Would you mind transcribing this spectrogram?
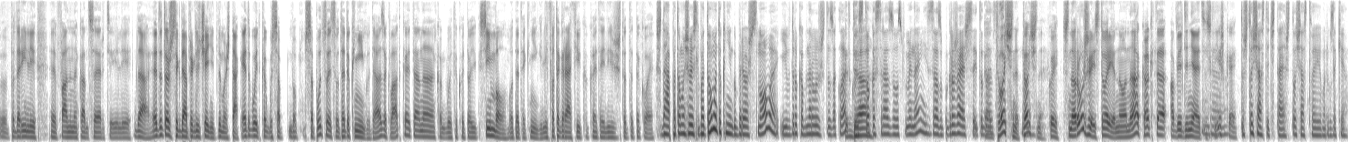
э, подарили э, фаны на концерте, или... Да, это тоже всегда приключение. Ты думаешь, так, это будет как бы сопутствовать вот эту книгу, да, закладка это она как бы такой то символ вот этой книги, или фотографии какая-то, или что-то такое. Да, потом еще, если потом эту книгу берешь снова и вдруг обнаружишь эту закладку, да. и столько сразу воспоминаний, сразу погружаешься и туда. Э, точно, да. точно. Такой снаружи история, но она как-то объединяется да. с книжкой. То что сейчас ты читаешь? Что сейчас в твоем рюкзаке?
